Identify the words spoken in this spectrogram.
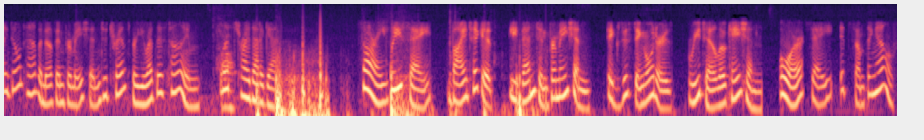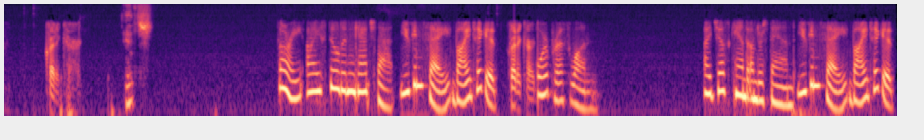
I don't have enough information to transfer you at this time. Let's try that again. sorry, please say, buy tickets, event information, existing orders, retail location, or say it's something else. Credit card. It's Sorry, I still didn't catch that. You can say, buy tickets, Credit card. or press 1. I just can't understand. You can say, buy tickets,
